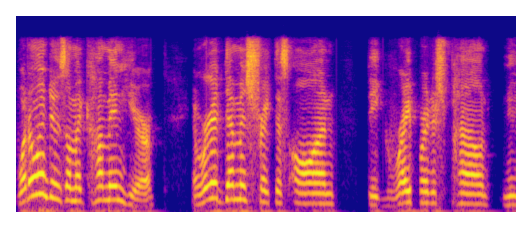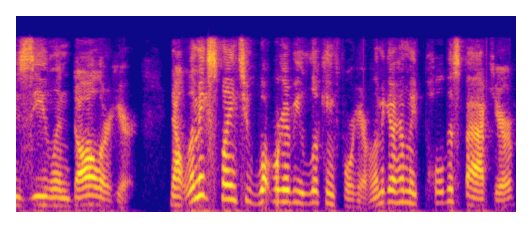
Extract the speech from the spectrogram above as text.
what I'm going to do is I'm going to come in here, and we're going to demonstrate this on the Great British Pound New Zealand dollar here. Now, let me explain to you what we're going to be looking for here. Let me go ahead and pull this back here.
